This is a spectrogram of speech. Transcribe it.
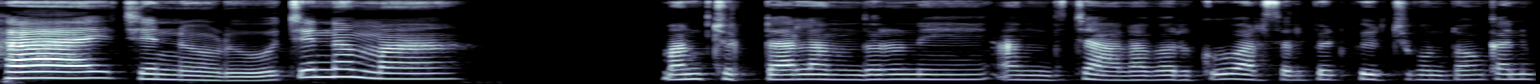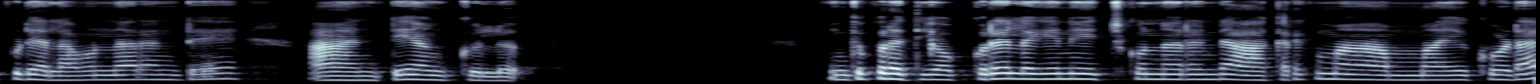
హాయ్ చిన్నోడు, చిన్నమ్మ. మన చుట్టాలందరూని అంత చాలా వరకు వరుసలు పెట్టి పిలుచుకుంటాం. కానీ ఇప్పుడు ఎలా ఉన్నారంటే ఆంటీ, అంకుల్. ఇంకా ప్రతి ఒక్కరు ఇలాగే నేర్చుకున్నారండి. ఆఖరికి మా అమ్మాయి కూడా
